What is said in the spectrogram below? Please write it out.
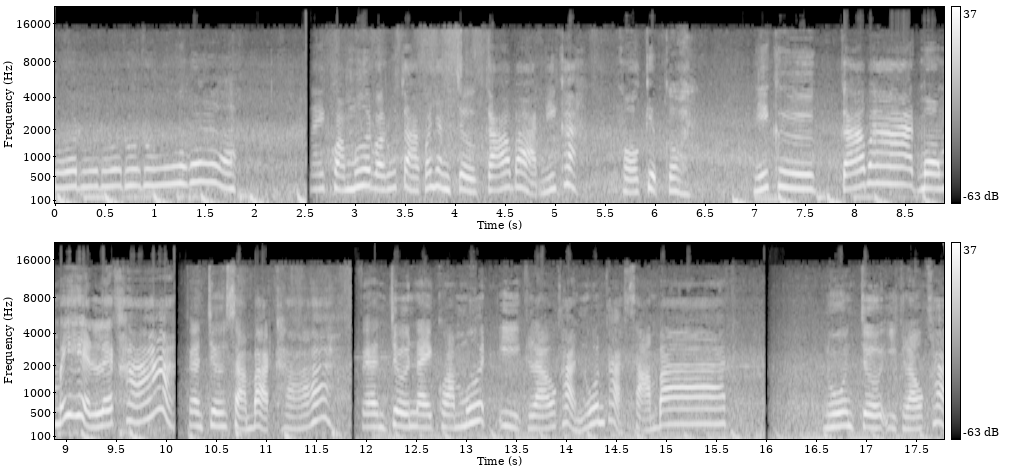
รัวรัวรัวรัวรัว ในความมืดวารุตาก็ยังเจอก้าบาทนี้ค่ะ ขอเก็บก่อน นี่คือก้าบาทมองไม่เห็นเลยค่ะแฟนเจอสามบาทค่ะแฟนเจอในความมืดอีกแล้วค่ะนู่นค่ะสามบาทนู่นเจออีกแล้วค่ะ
